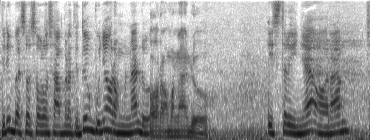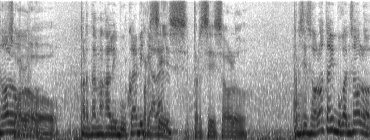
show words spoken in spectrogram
Jadi bakso Solo Samrat itu yang punya orang Manado. Orang Manado. Istrinya orang Solo. Solo. Pertama kali buka di jalan Persis, persis Solo. Persis Solo tapi bukan Solo.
